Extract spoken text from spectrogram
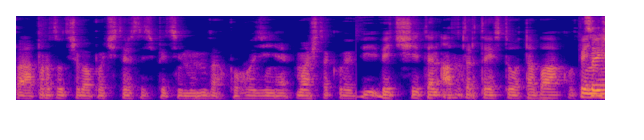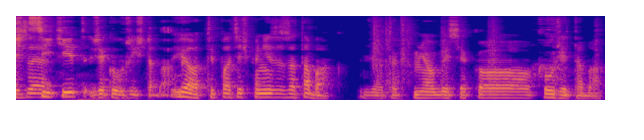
A proto třeba po 45 minutách po hodině máš takový vě- větší ten aftertaste toho tabáku. Chceš cítit, že kouříš tabák. Jo, ty platíš peníze za tabák, že jo, tak měl bys jako kouřit tabák.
